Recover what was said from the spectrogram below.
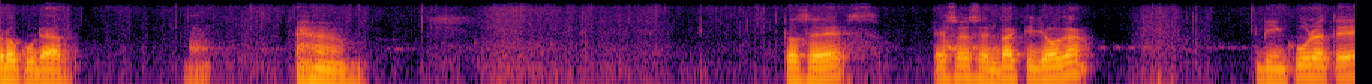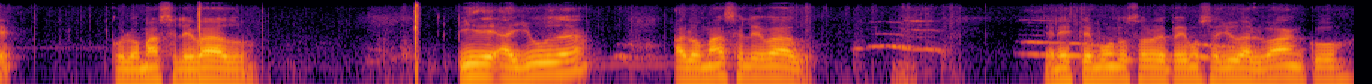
procurar. Entonces, eso es el Bhakti Yoga. Vincúlate con lo más elevado. Pide ayuda a lo más elevado. En este mundo solo le pedimos ayuda al banco,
